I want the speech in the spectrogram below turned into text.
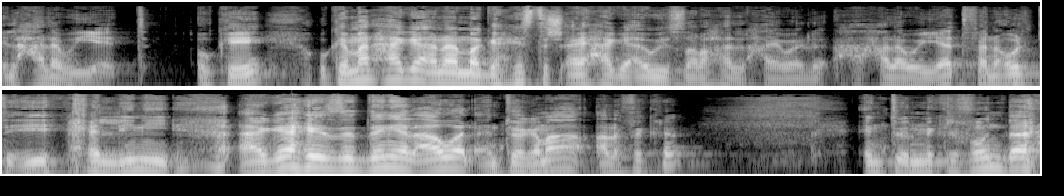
الحلويات. okay؟ وكمان حاجة أنا ما جهزتش أي حاجة قوي صراحة للحلويات فأنا قلت إيه خليني أجهز الدنيا الأول. أنتوا يا جماعة على فكرة أنتوا الميكروفون ده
